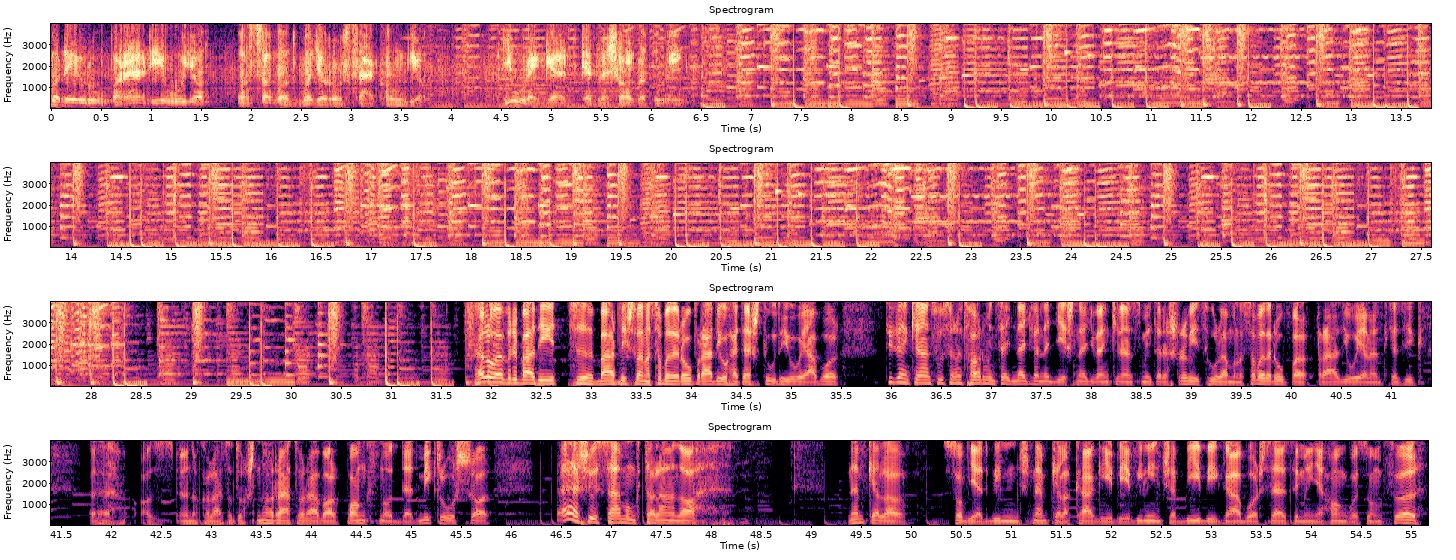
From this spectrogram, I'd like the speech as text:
Szabad Európa rádiója, a Szabad Magyarország hangja. Jó reggelt, kedves hallgatóink! Hello everybody, itt Bárd István a Szabad Európa Rádió 7-es stúdiójából. 19, 25, 31, 41 és 49 méteres rövid hullámon a Szabad Európa Rádió jelentkezik eh, az önök alázatos narrátorával, Punks Not Dead Miklóssal. Első számunk talán a nem kell a szovjet bilincs, nem kell a KGB bilincse, Bíbí Gábor szerzeménye hangozzon föl,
